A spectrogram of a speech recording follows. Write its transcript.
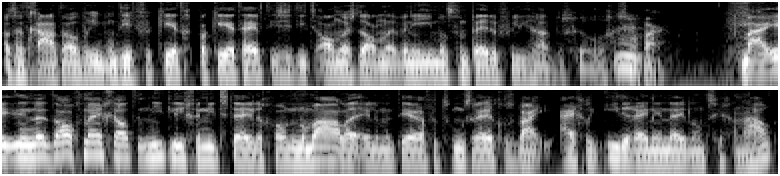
als het gaat over iemand die verkeerd geparkeerd heeft... is het iets anders dan wanneer iemand van pedofilie gaat beschuldigen, Ja. zeg maar. Maar in het algemeen geldt niet liegen, niet stelen. Gewoon normale, elementaire fatsoensregels... waar eigenlijk iedereen in Nederland zich aan houdt.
